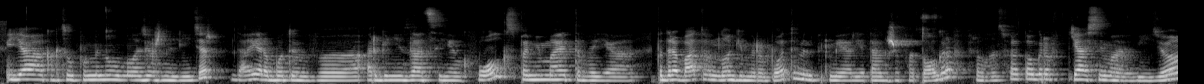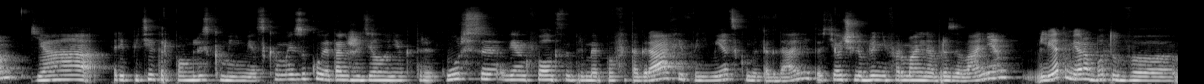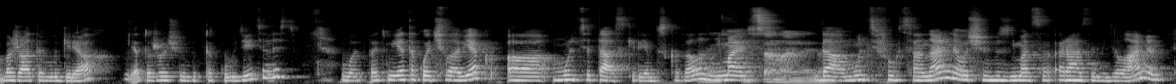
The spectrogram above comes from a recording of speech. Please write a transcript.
Я, как ты упомянул, молодежный лидер. Да, я работаю в организации Young Folks. Помимо этого я подрабатываю многими работами. Например, я также фотограф, фриланс-фотограф. Я снимаю видео. Я репетитор по английскому и немецкому языку. Я также делаю некоторые курсы в Young Folks, например, по фотографии, по немецкому и так далее. То есть я очень люблю неформальное образование. Летом я работаю в вожатой в лагерях. Я тоже очень люблю такую деятельность. Вот, поэтому я такой человек, э, мультитаскер, я бы сказала, занимаюсь... Да. да, мультифункциональный, очень люблю заниматься разными делами.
